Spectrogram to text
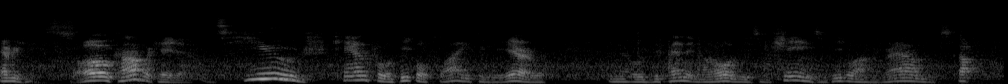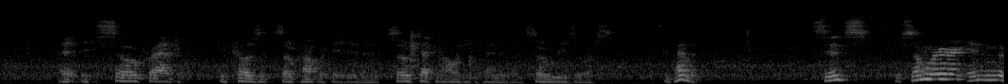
Everything's so complicated. It's huge can full of people flying through the air with, you know, depending on all of these machines and people on the ground and stuff. Uh, It's so fragile because it's so complicated and it's so technology dependent and so resource dependent. Since somewhere in the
